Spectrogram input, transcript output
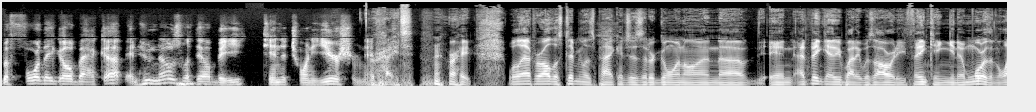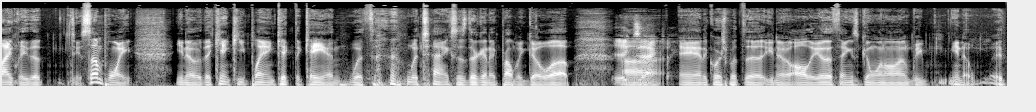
before they go back up. And who knows what they'll be 10 to 20 years from now. Right, right. Well, after all the stimulus packages that are going on, uh, and I think everybody was already thinking, you know, more than likely that at some point, you know, they can't keep playing kick the can with with taxes. They're going to probably go up. Exactly. Uh, and of course, with the, you know, all the other things going on, we, you know, it,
